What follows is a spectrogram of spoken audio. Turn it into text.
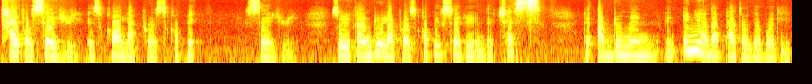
type of surgery is called laparoscopic surgery. So you can do laparoscopic surgery in the chest, the abdomen, and any other part of the body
